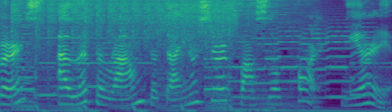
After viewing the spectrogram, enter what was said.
First, I look around the dinosaur fossil park near it.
